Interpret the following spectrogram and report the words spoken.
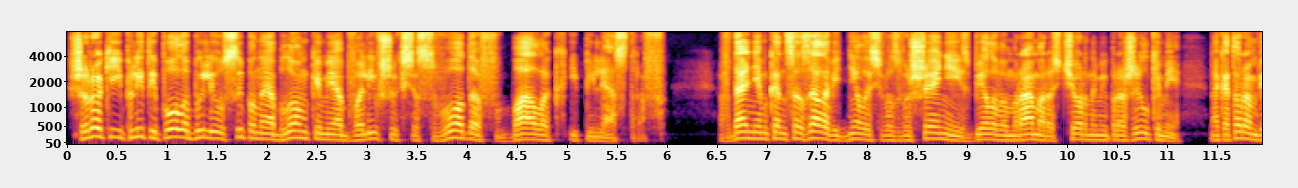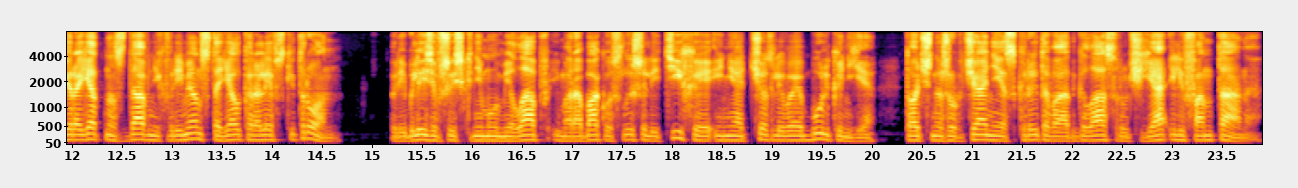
Широкие плиты пола были усыпаны обломками обвалившихся сводов, балок и пилястров. В дальнем конце зала виднелось возвышение из белого мрамора с черными прожилками, на котором, вероятно, с давних времен стоял королевский трон. Приблизившись к нему, Милап и Марабак услышали тихое и неотчетливое бульканье, точно журчание скрытого от глаз ручья или фонтана.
